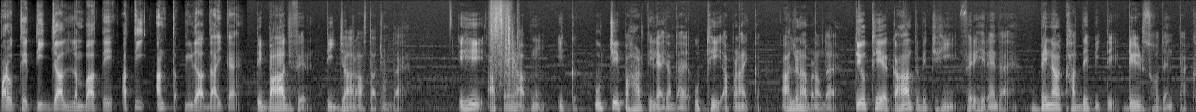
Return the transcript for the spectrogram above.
ਪਰ ਉੱਥੇ ਤੀਜਾ ਲੰਬਾ ਤੇ ਅਤੀ ਅੰਤ ਪੀੜਾਦਾਇਕ ਹੈ ਤੇ ਬਾਜ ਫਿਰ ਤੀਜਾ ਰਸਤਾ ਚੁਣਦਾ ਹੈ। ਇਹ ਆਪਣੇ ਆਪ ਨੂੰ ਇੱਕ ਉੱਚੇ ਪਹਾੜ ਤੇ ਲੈ ਜਾਂਦਾ ਹੈ। ਉੱਥੇ ਹੀ ਆਪਣਾ ਇੱਕ ਆਲਣਾ ਬਣਾਉਂਦਾ ਹੈ ਤੇ ਉੱਥੇ ਇਕਾਂਤ ਵਿੱਚ ਹੀ ਫਿਰ ਇਹ ਰਹਿੰਦਾ ਹੈ। ਬਿਨਾਂ ਖਾਦੇ ਪੀਤੇ 150 ਦਿਨ ਤੱਕ।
